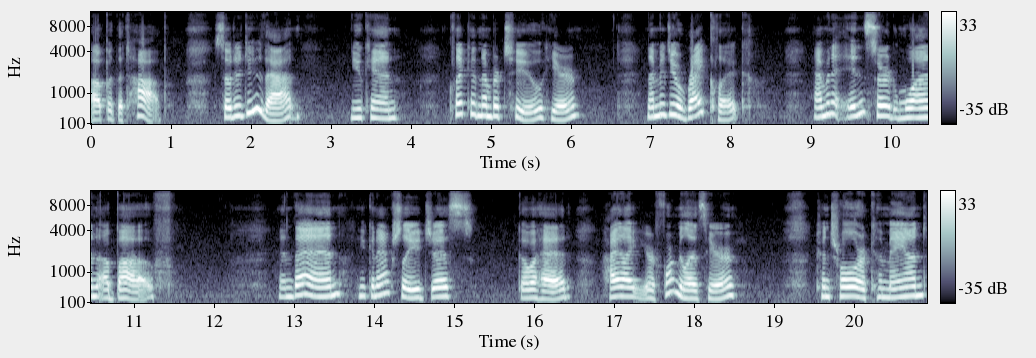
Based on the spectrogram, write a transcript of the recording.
up at the top. So to do that, you can click a number two here. And I'm going to do a right click. I'm going to insert one above. And then you can actually just go ahead, highlight your formulas here, control or command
